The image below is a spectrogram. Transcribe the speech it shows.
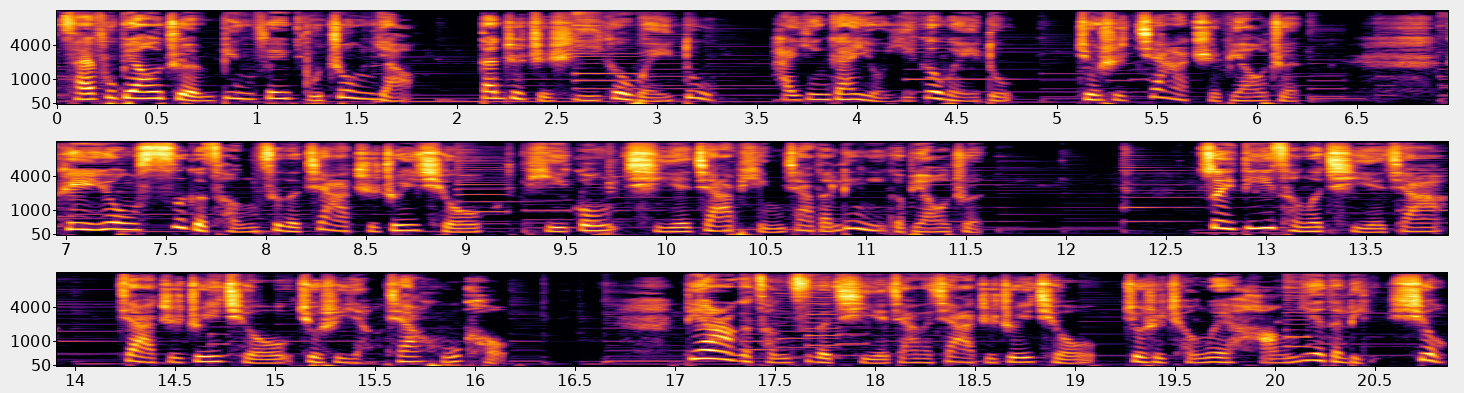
财富标准并非不重要，但这只是一个维度，还应该有一个维度，就是价值标准，可以用四个层次的价值追求提供企业家评价的另一个标准。最低层的企业家价值追求就是养家糊口，第二个层次的企业家的价值追求就是成为行业的领袖。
